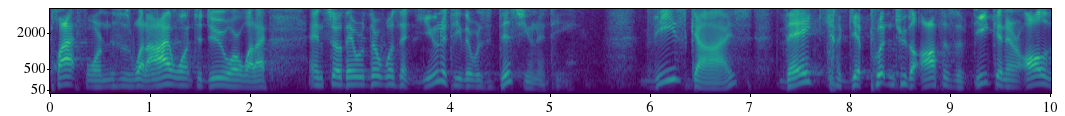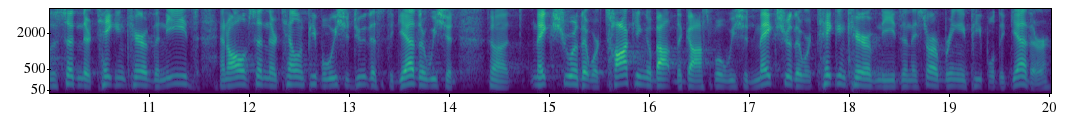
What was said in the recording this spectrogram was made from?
platform. This is what I want to do or what I. And so were, there wasn't unity, there was disunity. These guys, they get put into the office of deacon, and all of a sudden they're taking care of the needs, and all of a sudden they're telling people we should do this together. We should uh, make sure that we're talking about the gospel. We should make sure that we're taking care of needs, and they start bringing people together.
